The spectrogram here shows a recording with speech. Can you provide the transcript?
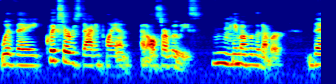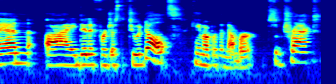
with a quick service dining plan at All Star Movies Mhm. came up with a number. Then I did it for just the two adults, came up with a number. Subtract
